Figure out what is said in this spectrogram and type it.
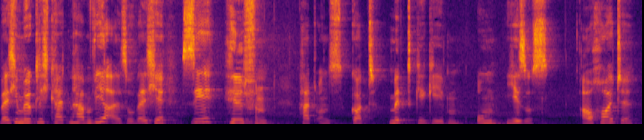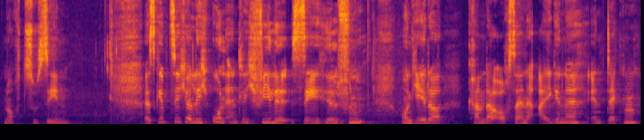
Welche Möglichkeiten haben wir also? Welche Sehhilfen hat uns Gott mitgegeben, um Jesus auch heute noch zu sehen? Es gibt sicherlich unendlich viele Sehhilfen und jeder kann da auch seine eigene entdecken.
